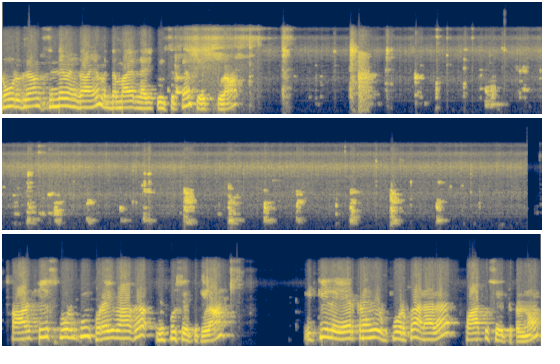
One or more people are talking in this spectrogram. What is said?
நூறு கிராம் சின்ன வெங்காயம் இந்த மாதிரி நறுக்கி வச்சுருக்கேன் சேர்த்துக்கலாம். கால் டீஸ்பூனுக்கும் குறைவாக உப்பு சேர்த்துக்கலாம். இட்லியில் ஏற்கனவே உப்பு இருக்கும் அதனால் பார்த்து சேர்த்துக்கணும்.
